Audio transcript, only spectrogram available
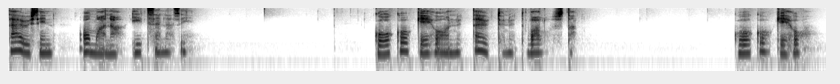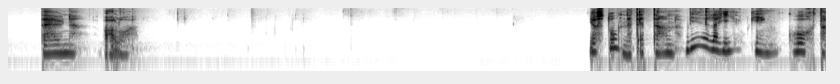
täysin omana itsenäsi. Koko keho on nyt täyttynyt valosta koko keho täynnä valoa. Jos tunnet, että on vielä jokin kohta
